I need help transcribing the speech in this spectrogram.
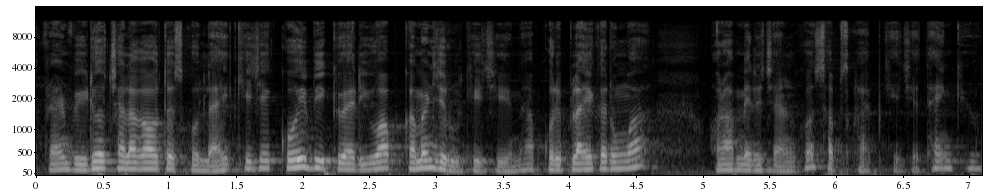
तो फ्रेंड वीडियो अच्छा लगा हो तो इसको लाइक कीजिए। कोई भी क्वेरी हो, आप कमेंट ज़रूर कीजिए। मैं आपको रिप्लाई करूँगा और आप मेरे चैनल को सब्सक्राइब कीजिए। थैंक यू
